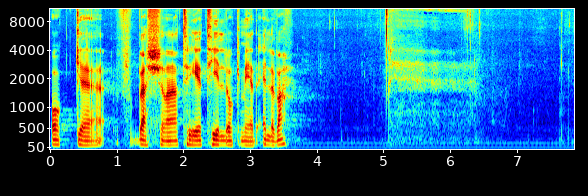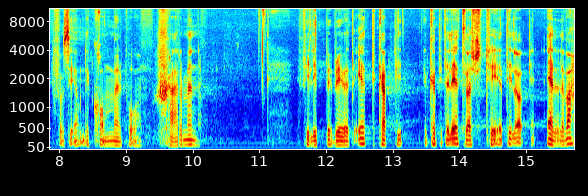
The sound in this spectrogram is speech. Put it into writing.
och eh, verserna 3 till och med 11. Får se om det kommer på skärmen. Filipperbrevet 1 kapitel kapitel 1, vers 3 till 11.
